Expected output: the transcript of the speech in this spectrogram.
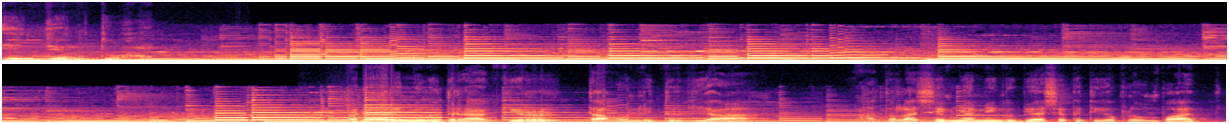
Injil Tuhan. Pada hari Minggu terakhir tahun liturgi A atau lazimnya Minggu biasa ke-34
